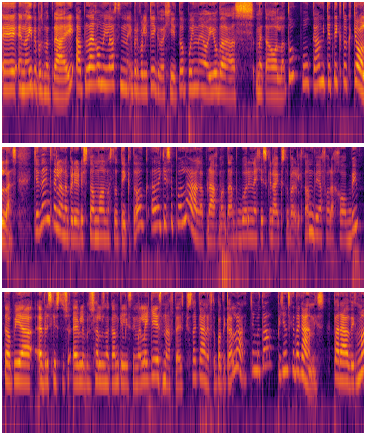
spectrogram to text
Ε, εννοείται πως μετράει, απλά εγώ μιλάω στην υπερβολική εκδοχή του, που είναι ο Ιούδας με τα όλα του, που κάνει και TikTok κιόλας. Και δεν θέλω να περιοριστώ μόνο στο TikTok, αλλά και σε πολλά άλλα πράγματα που μπορεί να έχεις κράξει στο παρελθόν, διάφορα χόμπι, τα οποία έβρισκες τους, έβλεπες τους άλλους να κάνουν και ληστή μαλακίες είναι αυτές, ποιος θα κάνει αυτό, πάτε καλά και μετά πηγαίνεις και τα κάνεις. Παράδειγμα,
